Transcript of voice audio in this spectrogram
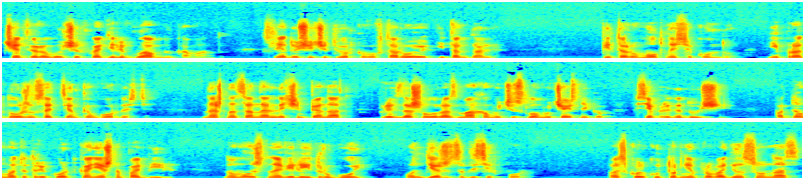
четверо лучших входили в главную команду, следующая четверка во вторую и так далее. Питер умолк на секунду и продолжил с оттенком гордости. Наш национальный чемпионат превзошел размахом и числом участников все предыдущие. Потом этот рекорд, конечно, побили. Но мы установили и другой. Он держится до сих пор. Поскольку турнир проводился у нас,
